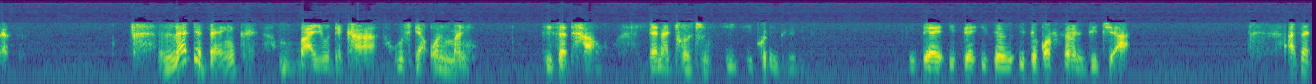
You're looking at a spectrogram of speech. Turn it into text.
lesson. Let the bank buy you the car with their own money. He said, how? Then I told him. He, he couldn't believe it. It's a, it's a, it's a, it's a Golf 7 DTR. I said,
